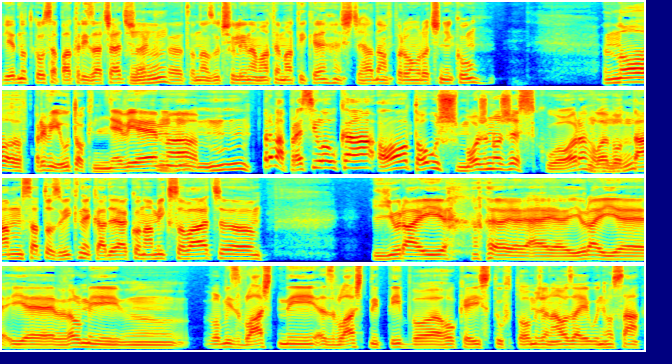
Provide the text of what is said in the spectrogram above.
Jednotkou sa patrí začať, však mm-hmm. to nás učili na matematike, ešte hádam v prvom ročníku. No, prvý útok neviem. Mm-hmm. Prvá presilovka, o, to už možno, že skôr, mm-hmm. lebo tam sa to zvykne kadejako namixovať. Juraj, Juraj je, je veľmi, mm, veľmi zvláštny, zvláštny typ eh, hokejistu v tom, že naozaj u neho sa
